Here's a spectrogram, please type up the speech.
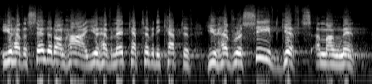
You have ascended on high, you have led captivity captive, you have received gifts among men.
